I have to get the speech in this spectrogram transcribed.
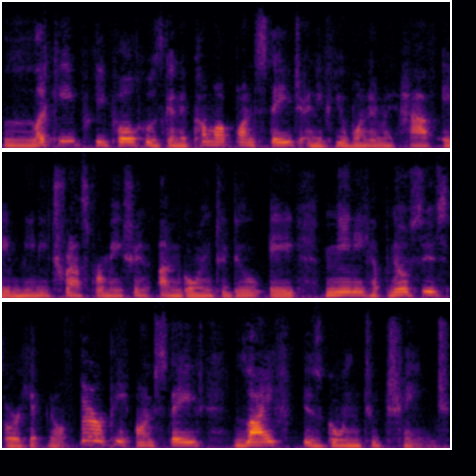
lucky people who's going to come up on stage and if you want to have a mini transformation I'm going to do a mini hypnosis or hypnotherapy on stage life is going to change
